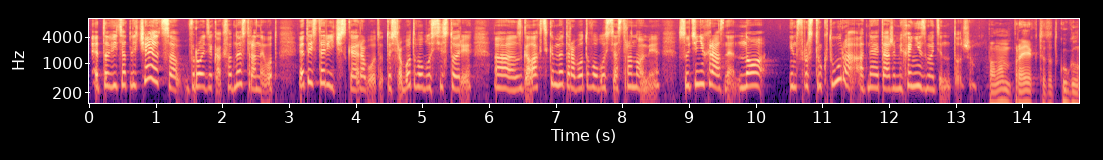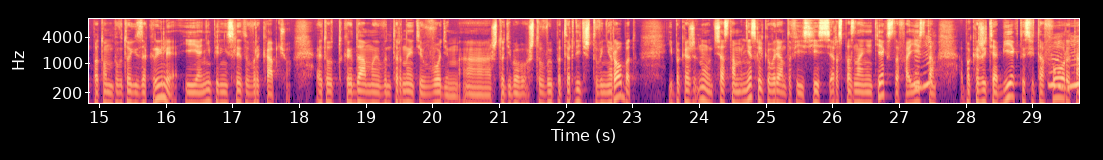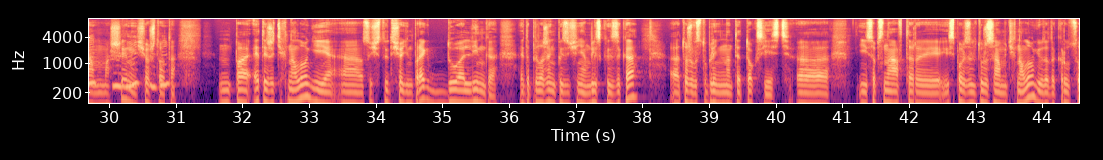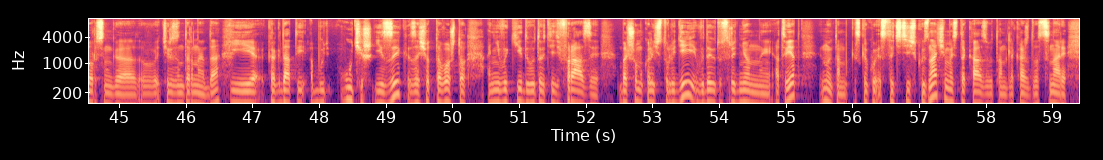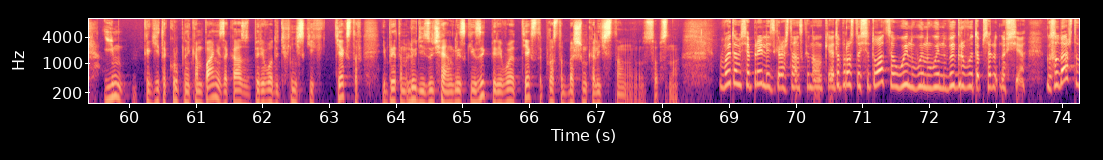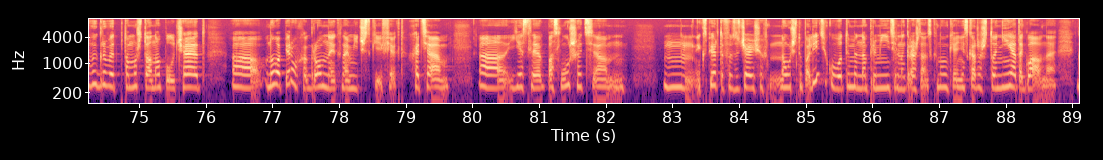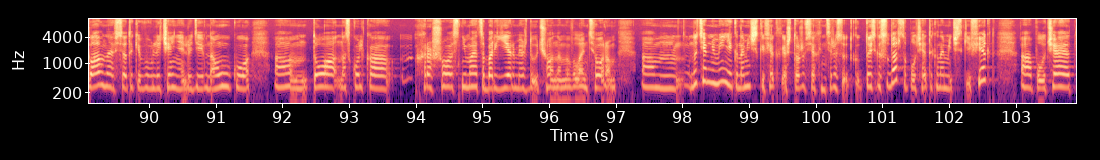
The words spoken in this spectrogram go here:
Это ведь отличается вроде как, с одной стороны, вот это историческая работа, то есть работа в области истории. А, с галактиками это работа в области астрономии. Суть у них разная, но инфраструктура одна и та же, механизм один и тот же. По-моему, проект этот Google потом в итоге закрыли, и они перенесли это в рекапчу. Это вот когда мы в интернете вводим, э, что типа, что вы подтвердите, что вы не робот, и покажи, ну, сейчас там несколько вариантов есть. Есть распознание текстов, а есть mm-hmm. там покажите объекты, светофоры, mm-hmm. там машины, mm-hmm. еще mm-hmm. что-то. По этой же технологии э, существует еще один проект Duolingo. Это приложение по изучению английского языка. Э, тоже выступление на TED Talks есть. Э, и, собственно, авторы использовали ту же самую технологию, вот это краудсорсинга через интернет, да. И когда ты учишь язык за счет того, что они выкидывают эти фразы большому количеству людей, выдают усредненный ответ, ну, там, с какой статистическую значимость доказывают там для каждого сценария, им какие-то крупные компании заказывают переводы технических текстов, и при этом люди, изучая английский язык, переводят тексты просто большим количеством, собственно. В этом вся прелесть гражданской науки. Это просто ситуация win-win-win. Выигрывают абсолютно все. Государство выигрывает, потому что оно получает, а, ну, во-первых, огромный экономический эффект. Хотя, а, если послушать экспертов, изучающих научную политику, вот именно применительно гражданской науке, они скажут, что не это главное. Главное все-таки вовлечение людей в науку, то, насколько хорошо снимается барьер между ученым и волонтером. Но, тем не менее, экономический эффект, конечно, тоже всех интересует. То есть государство получает экономический эффект, а, получает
